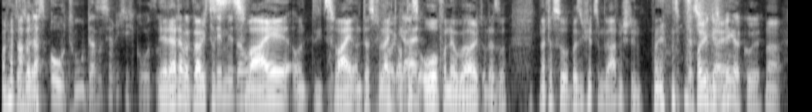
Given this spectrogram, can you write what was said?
Und hat das, Aber das O2, das ist ja richtig groß. ja, der hat aber, glaube ich, das 10 Meter hoch. 2 und die 2 und das vielleicht auch das. O von der World oder so. Und hat das so bei sich jetzt im Garten stehen. Das finde ich mega cool. Ja.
